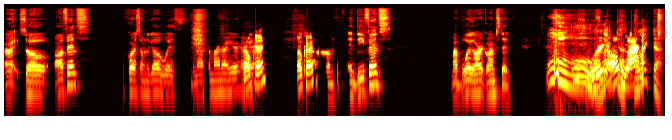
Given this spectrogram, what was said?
All right. So offense, of course, I'm gonna go with the mastermind right here. Okay. Okay. Um, and defense, my boy Arik Armstead. Ooh, Ooh, I like Oh, that. I like that.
